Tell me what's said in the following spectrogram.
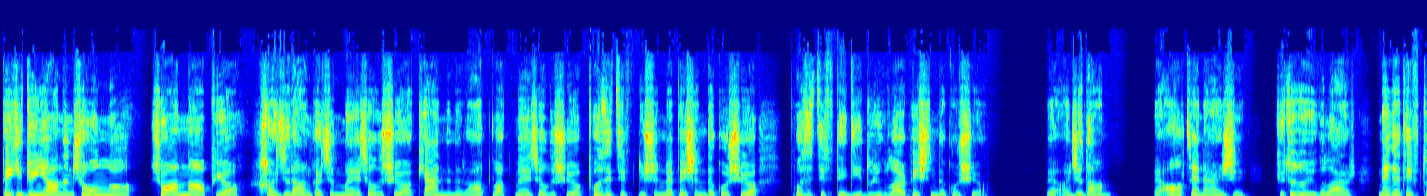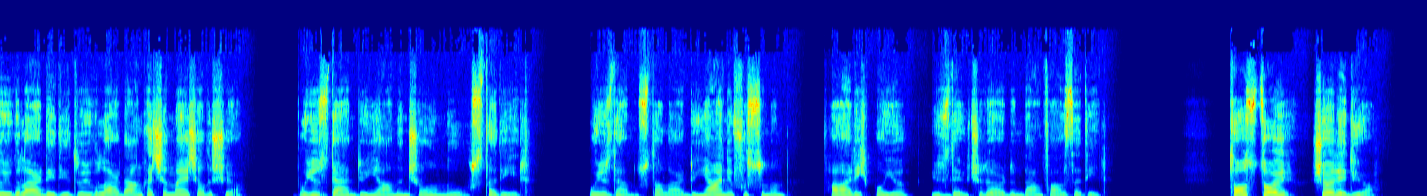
Peki dünyanın çoğunluğu şu an ne yapıyor? Acıdan kaçınmaya çalışıyor, kendini rahatlatmaya çalışıyor, pozitif düşünme peşinde koşuyor, pozitif dediği duygular peşinde koşuyor. Ve acıdan ve alt enerji kötü duygular, negatif duygular dediği duygulardan kaçınmaya çalışıyor. Bu yüzden dünyanın çoğunluğu usta değil. Bu yüzden ustalar dünya nüfusunun tarih boyu yüzde üçü dördünden fazla değil. Tolstoy şöyle diyor.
